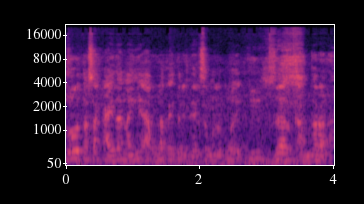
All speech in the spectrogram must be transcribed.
तो तसा कायदा नाही आहे. आपला काहीतरी गैरसमज होतोय की जर कामगाराला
